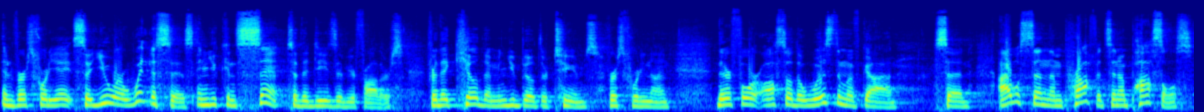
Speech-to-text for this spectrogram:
in verse 48 So you are witnesses, and you consent to the deeds of your fathers, for they killed them, and you built their tombs. Verse 49 Therefore, also the wisdom of God said, I will send them prophets and apostles,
